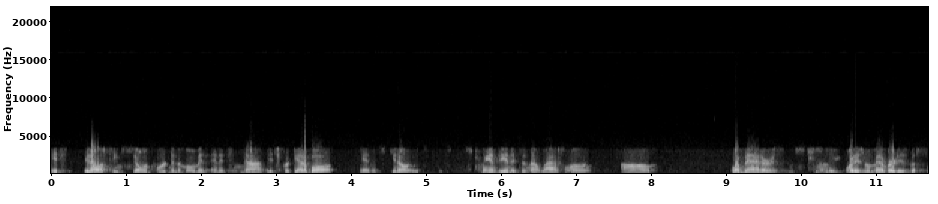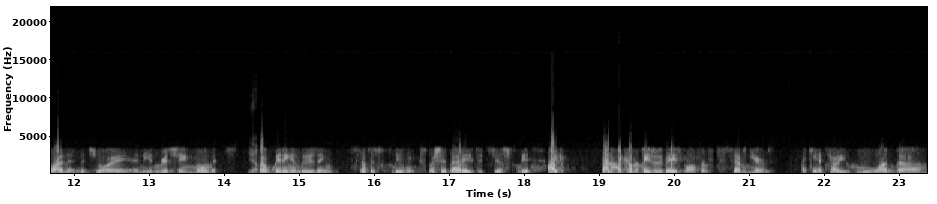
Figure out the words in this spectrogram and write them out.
it's it all seems so important in the moment, and it's not. It's forgettable, and it's you know it's, it's transient. It does not last long. Um, what matters is truly what is remembered is the fun and the joy and the enriching moments. Yep. But winning and losing stuff is fleeting, especially at that age. It's just fleeting. I man, I covered Major League Baseball for seven years. I can't tell you who won the,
